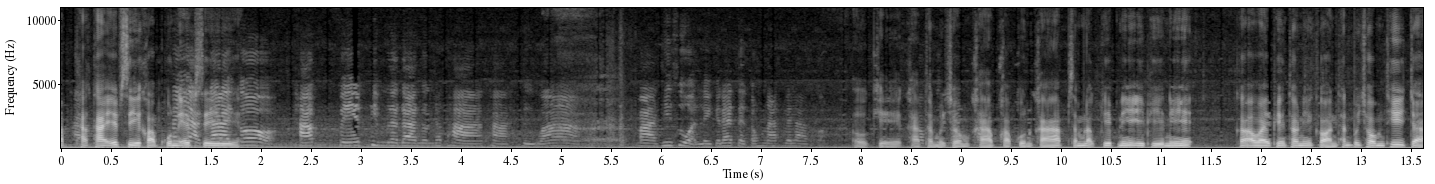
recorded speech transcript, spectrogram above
บทักทาย FC ขอบคุณ ถ้าอยาก FC ได้ก็ทักเฟซพิมพ์ระดานนทภาค่ะ หรือว่ามาที่สวนเลยก็ได้แต่ต้องนัดเวลาก่อน โอเคครับท่านผู้ชมครับ ขอบคุณครับสำหรับคลิปนี้ EP นี้ ก็เอาไว้เพียงเท่านี้ก่อนท่านผู้ชมที่จะ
